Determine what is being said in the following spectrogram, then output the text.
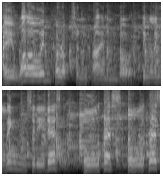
They wallow in corruption, crime, and gore. Ting-a-ling-ling, city desk, full the press, full the press.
